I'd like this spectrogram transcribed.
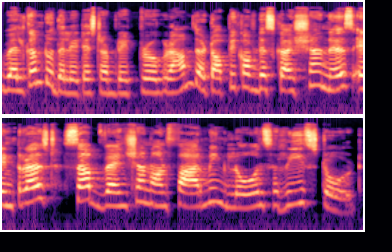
Welcome to the latest update program. The topic of discussion is interest subvention on farming loans restored.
